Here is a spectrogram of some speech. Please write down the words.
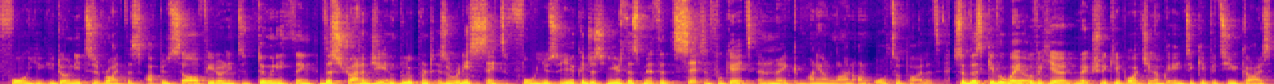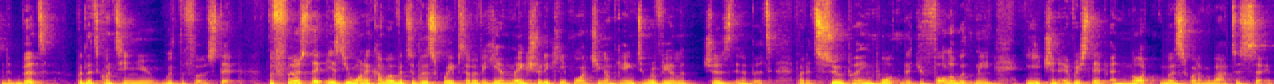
for you. You don't need to write this up yourself. You don't need to do anything. This strategy and blueprint is already set for you. So you can just use this method, set and forget, and make money online on autopilot. So this giveaway over here, make sure to keep watching. I'm going to give it to you guys in a bit. But let's continue with the first step. The first step is you want to come over to this website over here. Make sure to keep watching. I'm going to reveal it just in a bit. But it's super important that you follow with me each and every step and not miss what I'm about to say.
